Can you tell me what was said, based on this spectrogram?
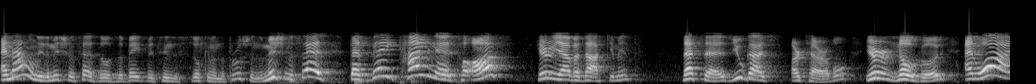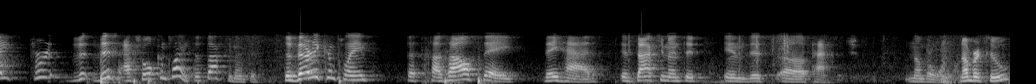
And not only the Mishnah says there was a debate between the Tzedukim and the Prushim, the Mishnah says that they tained to us. Here we have a document that says you guys are terrible, you're no good, and why? For th- this actual complaint is documented. The very complaint that Chazal say they had is documented in this uh, passage. Number one. Number two,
